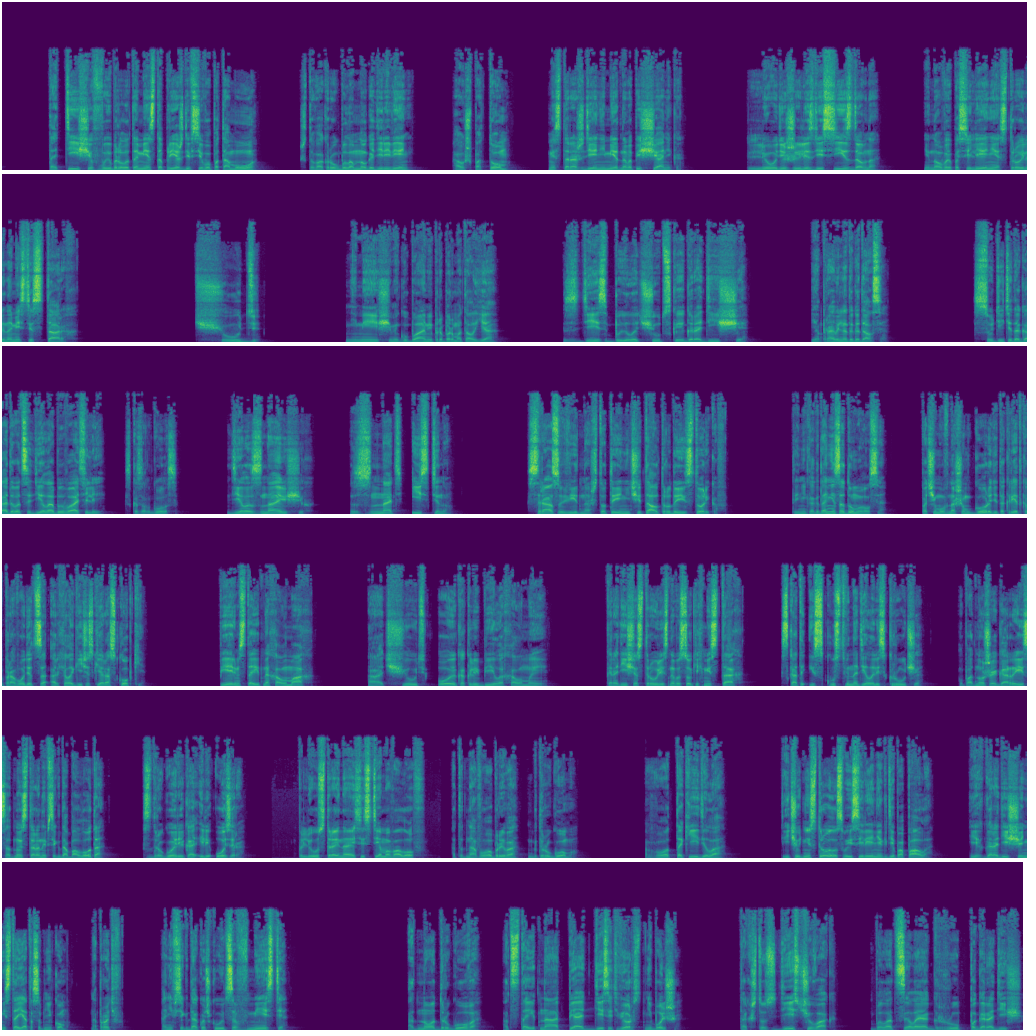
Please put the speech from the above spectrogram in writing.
Татищев выбрал это место прежде всего потому, что вокруг было много деревень, а уж потом месторождений медного песчаника. Люди жили здесь издавна, и новые поселения строили на месте старых. «Чудь!» Немеющими губами пробормотал я. Здесь было чудское городище. Я правильно догадался? «Судить и догадываться – дело обывателей», – сказал голос. «Дело знающих – знать истину». Сразу видно, что ты не читал труды историков. Ты никогда не задумывался, почему в нашем городе так редко проводятся археологические раскопки? Пермь стоит на холмах, а чуть, ой, как любила холмы. Городища строились на высоких местах, скаты искусственно делались круче. У подножия горы с одной стороны всегда болото, с другой река или озеро. Плюс тройная система валов, от одного обрыва к другому. Вот такие дела. И чуть не строила свои селения, где попало. Их городища не стоят особняком, напротив – они всегда кучкуются вместе. Одно от другого отстоит на 5-10 верст, не больше. Так что здесь, чувак, была целая группа городищ.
